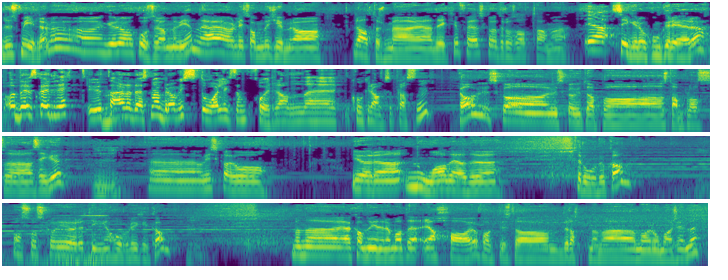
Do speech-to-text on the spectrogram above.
du smiler du, Guro, og koser deg med vin. Jeg er jo litt sånn bekymra later som jeg drikker, for jeg skal jo tross alt ta med Ja. Sigurd og konkurrere. Og dere skal rett ut her. Det er det som er bra. Vi står liksom foran eh, konkurranseplassen. Ja, vi skal, vi skal ut her på standplass, eh, Sigurd. Mm. og vi skal jo gjøre noe av det du tror du kan, og så skal vi gjøre ting jeg håper du ikke kan. Men uh, jeg kan jo innrømme at jeg, jeg har jo faktisk da dratt med meg noen romaskiner.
